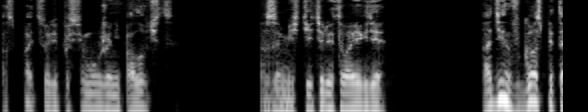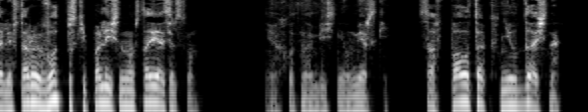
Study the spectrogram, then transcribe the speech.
Поспать, судя по всему, уже не получится. «А заместители твои где?» «Один в госпитале, второй в отпуске по личным обстоятельствам», — неохотно объяснил Мерзкий. «Совпало так неудачно.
